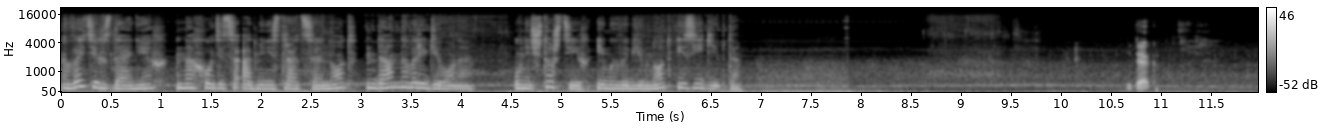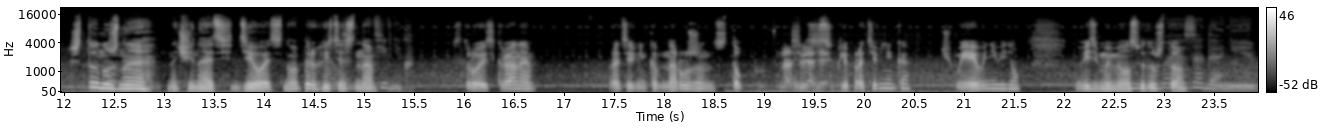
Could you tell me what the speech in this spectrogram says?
В этих зданиях находится администрация нот данного региона. Уничтожьте их, и мы выбьем нот из Египта. Итак, что нужно начинать делать? Ну, во-первых, естественно, строить краны. Противник обнаружен. Стоп. На связи. засекли противника. Почему я его не видел? Ну, Видимо, имелось в виду, что... задание.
